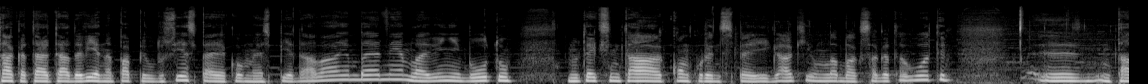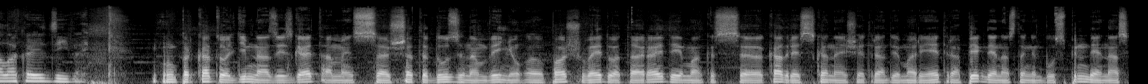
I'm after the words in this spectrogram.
Tā ka tā ir tāda viena papildus iespēja, ko mēs piedāvājam bērniem, lai viņi būtu, nu, teiksim, tā konkurentspējīgāki un labāk sagatavoti e, tālākajai dzīvei. Nu, par katoļu ģimnāzijas gaitā mēs eh, šeit uzzinām viņu uh, pašu veidotā raidījumā, kas uh, kādreiz skanēja šeit rādījumā arī ētrā piekdienās, tagad būs pirmdienās.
